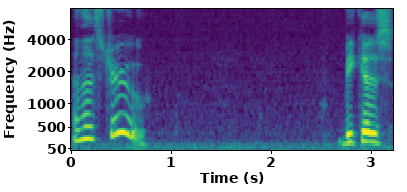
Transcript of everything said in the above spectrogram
and that's true. Because,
